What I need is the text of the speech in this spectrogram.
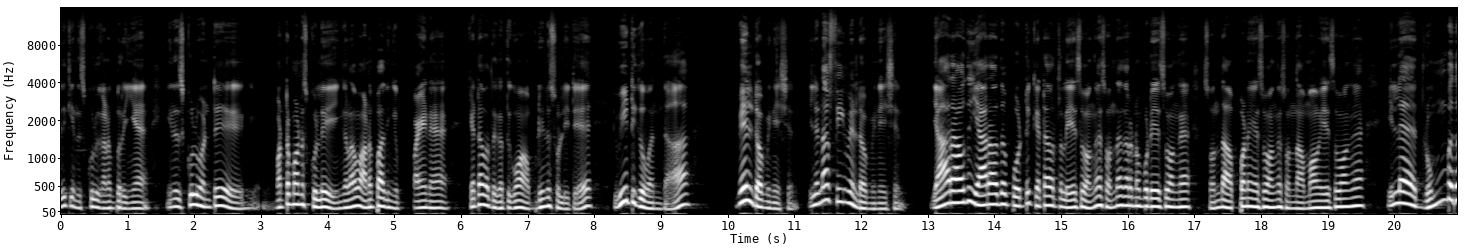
எதுக்கு இந்த ஸ்கூலுக்கு அனுப்புகிறீங்க இந்த ஸ்கூல் வந்துட்டு மட்டமான ஸ்கூலு. இங்கெல்லாம் அனுப்பாதீங்க பையனை. கெட்ட வார்த்தை கற்றுக்குவான் அப்படின்னு சொல்லிட்டு வீட்டுக்கு வந்தால் மேல் டாமினேஷன் இல்லைனா ஃபீமேல் டாமினேஷன் யாராவது யாராவது போட்டு கெட்ட வார்த்தையில் ஏசுவாங்க சொந்தக்காரனை போட்டு ஏசுவாங்க சொந்த அப்பனை ஏசுவாங்க சொந்த அம்மாவை ஏசுவாங்க. இல்லை ரொம்ப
